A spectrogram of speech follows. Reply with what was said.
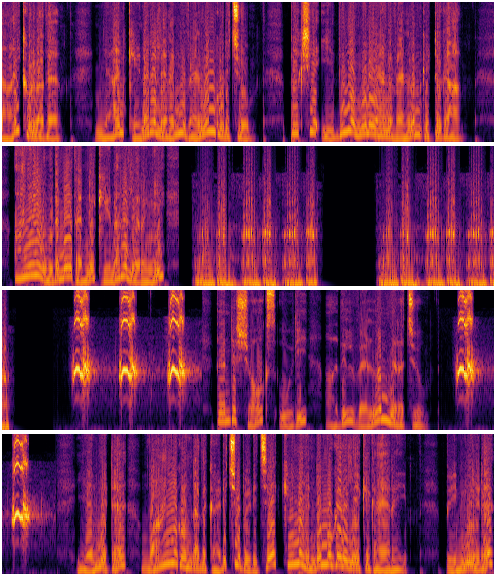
നായ്ക്കുള്ളത്. ഞാൻ കിണറിലിറങ്ങി വെള്ളം കുടിച്ചു. പക്ഷെ ഇതിനെങ്ങനെയാണ് വെള്ളം കിട്ടുക? അയാൾ ഉടനെ തന്നെ കിണറിലിറങ്ങി തന്റെ ഷോക്സ് ഊരി അതിൽ വെള്ളം നിറച്ചു. എന്നിട്ട് വായ കൊണ്ടത് കടിച്ചു പിടിച്ച് കിണറിന്റെ മുകളിലേക്ക് കയറി. പിന്നീട്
